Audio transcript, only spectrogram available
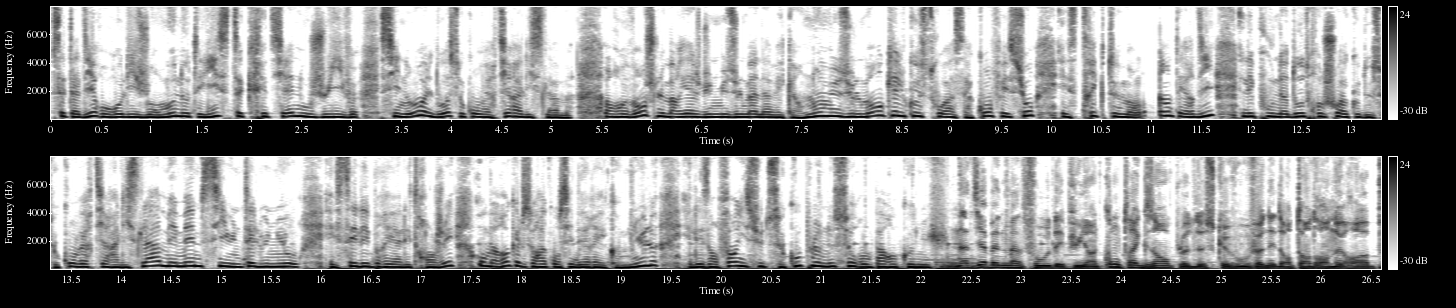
c'est-à-dire aux religions monothéistes, chrétiennes ou juives. Sinon, elle doit se convertir à l'islam. En revanche, le mariage d'une musulmane avec un non-musulman, quel que soit sa confession est strictement interdit. L'époux n'a d'autre choix que de se convertir à l'islam et même si une telle union est célébrée à l'étranger, au Maroc, elle sera considérée comme nulle et les enfants issus de ce couple ne seront pas reconnus. Nadia Ben Mafoud et puis un contre-exemple de ce que vous venez d'entendre en Europe.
